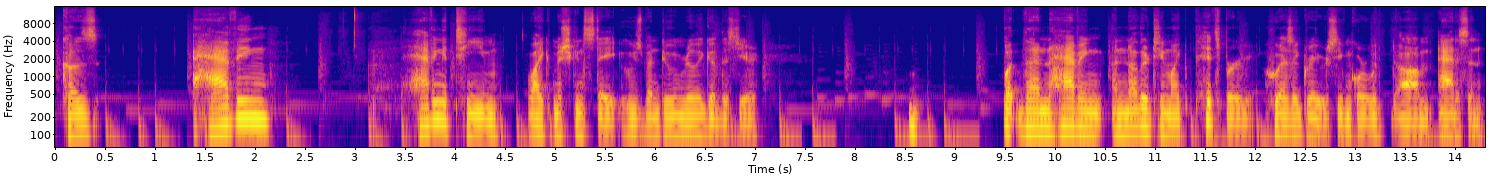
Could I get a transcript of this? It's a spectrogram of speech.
because having having a team like Michigan State who's been doing really good this year, but then having another team like Pittsburgh who has a great receiving corps with um, Addison,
